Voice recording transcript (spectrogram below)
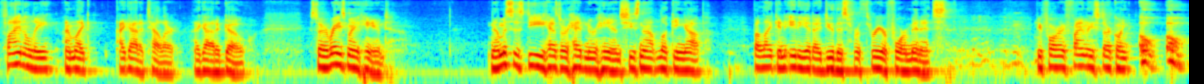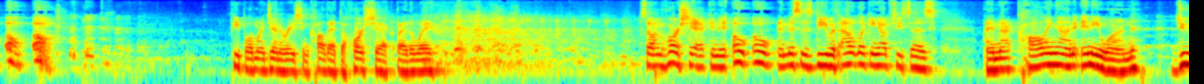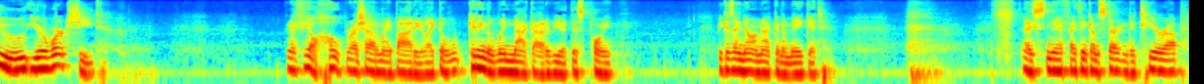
Finally, I'm like, I gotta tell her, I gotta go. So I raise my hand. Now, Mrs. D has her head in her hands. She's not looking up. But like an idiot, I do this for three or four minutes before I finally start going, oh, oh, oh, oh people of my generation call that the Horshack, by the way. so I'm Horshacking it. Oh, oh, and Mrs. D, without looking up, she says, I am not calling on anyone. Do your worksheet. And I feel hope rush out of my body, like the, getting the wind knocked out of you at this point, because I know I'm not going to make it. I sniff. I think I'm starting to tear up.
